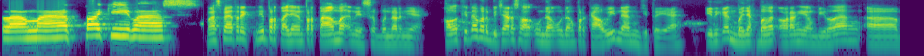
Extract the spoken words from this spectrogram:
Selamat pagi, Mas. Mas Patrick, ini pertanyaan pertama nih sebenarnya. Kalau kita berbicara soal undang-undang perkawinan gitu ya, ini kan banyak banget orang yang bilang um,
